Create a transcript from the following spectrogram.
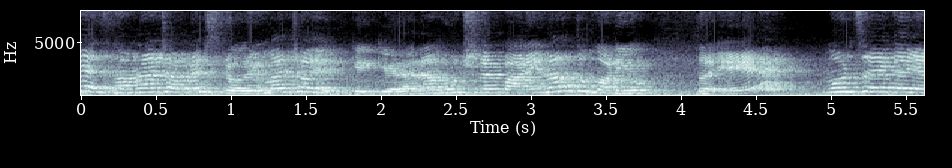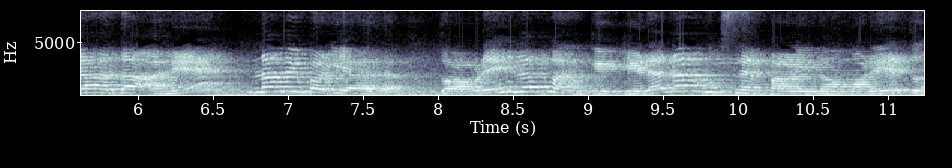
યસ હમણાં જ આપણે સ્ટોરીમાં જોયું કે કેળાના વૃક્ષને પાણી નહોતું મળ્યું, તો એ મુરઝાઈ ગયા હતા અને નમી પડ્યા હતા. તો આપણે એ લખવાનું કે કેળાના વૃક્ષને પાણી ન મળે તો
